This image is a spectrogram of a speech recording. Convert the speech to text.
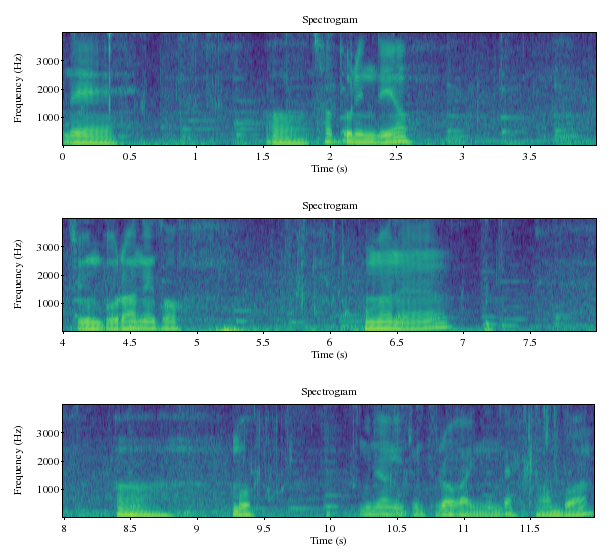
네, 어, 차돌인데요. 지금 물 안에서 보면은 어, 뭐 문양이 좀 들어가 있는데 한번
